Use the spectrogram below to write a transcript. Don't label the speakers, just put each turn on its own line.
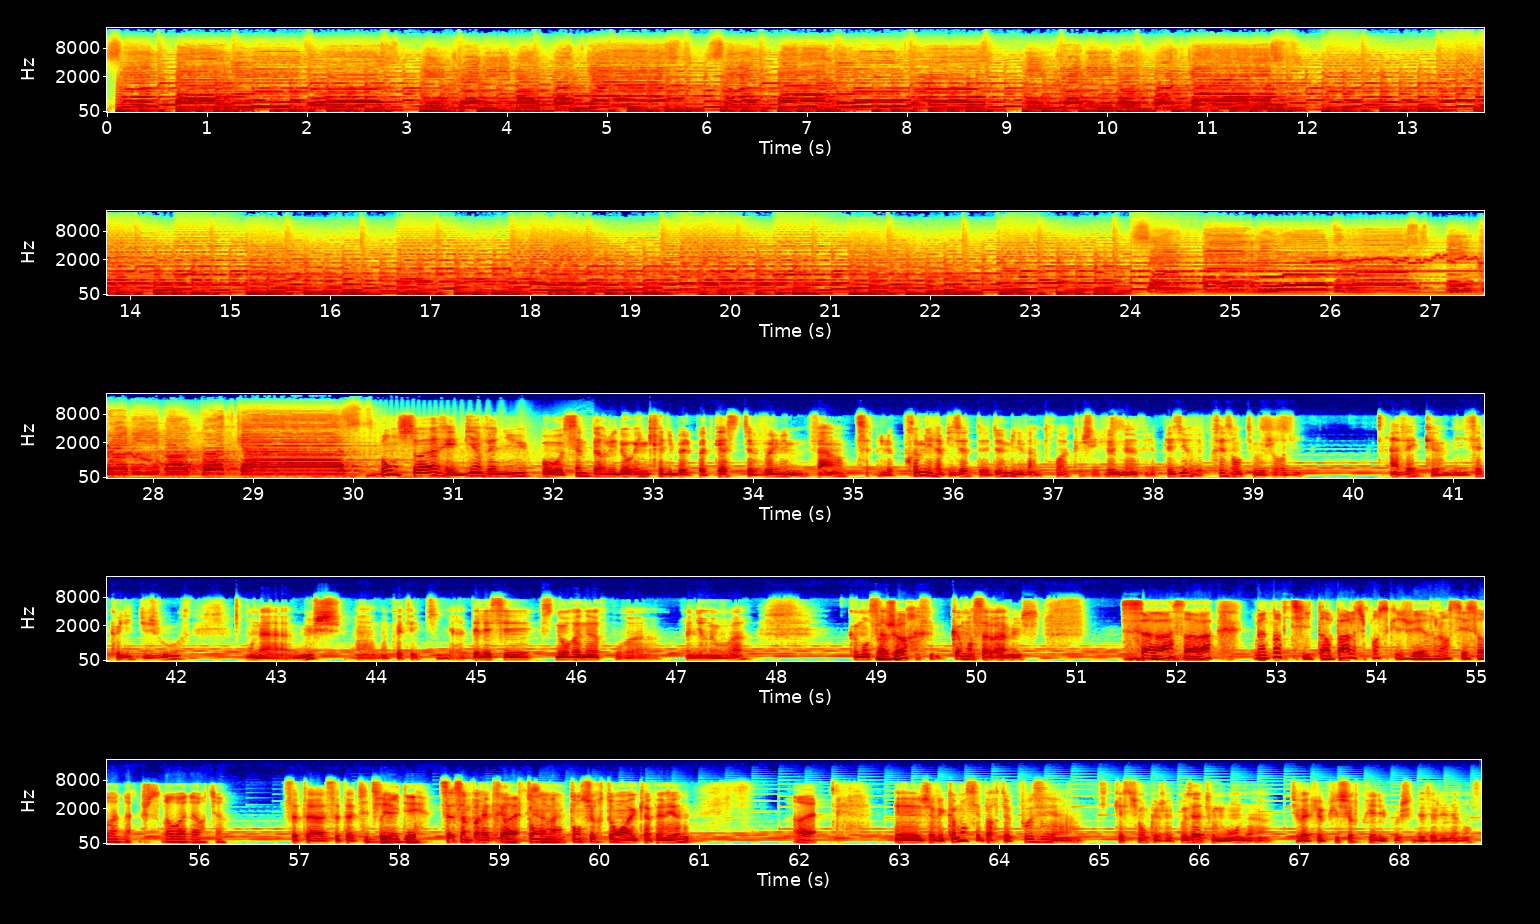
Saludos, Incredible Podcast.
Bonsoir et bienvenue au Semper Ludo Incredible Podcast volume 20, le premier épisode de 2023 que j'ai l'honneur et le plaisir de présenter aujourd'hui. Avec euh, mes acolytes du jour, on a Mush euh, d'un côté qui a délaissé SnowRunner pour euh, venir nous voir. Comment ça
Bonjour.
va Comment ça va Mush?
Ça va, ça va. Maintenant que tu t'en parles, je pense que je vais relancer SnowRunner tiens.
Ça t'a ça t'a
bonne
titillé
idée.
ça, ça me paraît très
Ouais,
ton, ton sur ton avec la période.
Ouais.
Et je vais commencer par te poser une petite question que je vais poser à tout le monde. Euh, Tu vas être le plus surpris du coup, je suis désolé d'avance.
